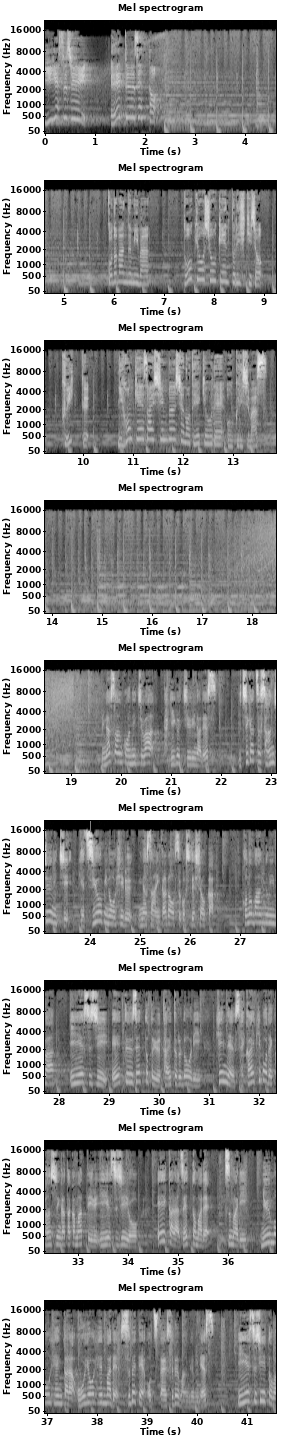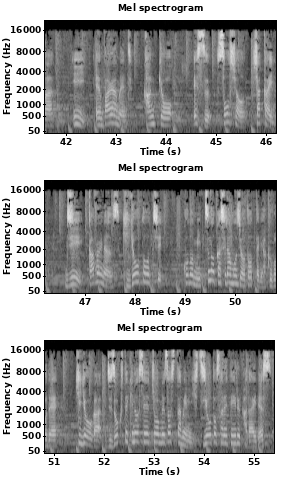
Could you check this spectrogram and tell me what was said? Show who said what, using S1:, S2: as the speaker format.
S1: ESG A to Z この番組は東京証券取引所クイック日本経済新聞社の提供でお送りします。
S2: 皆さんこんにちは滝口ゆりなです。1月30日月曜日のお昼皆さんいかがお過ごしでしょうか？この番組は ESG A to Z というタイトル通り近年世界規模で関心が高まっている ESG を A から Z までつまり入門編から応用編まで全てお伝えする番組です。ESG とは E Environment 環境 S Social 社会 G Governance 企業統治この3つの頭文字を取った略語で企業が持続的な成長を目指すために必要とされている課題です。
